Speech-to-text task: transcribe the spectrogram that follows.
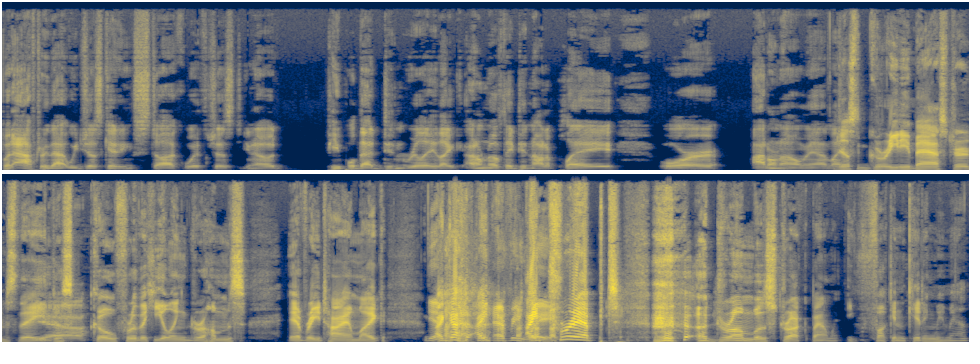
but after that, we just getting stuck with just you know people that didn't really like. I don't know if they didn't know how to play or I don't know, man. Like just greedy bastards. They just go for the healing drums every time. Like Yeah, I got, I, every I wave. tripped. a drum was struck. by. I'm like, you fucking kidding me, man?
